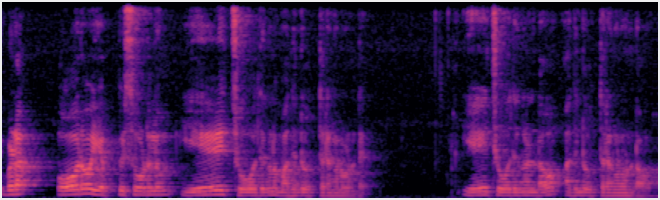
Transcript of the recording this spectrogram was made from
ഇവിടെ ഓരോ എപ്പിസോഡിലും ഏഴ് ചോദ്യങ്ങളും അതിന്റെ ഉത്തരങ്ങളും ഉണ്ട് ഏഴ് ചോദ്യങ്ങളുണ്ടാവും അതിന്റെ ഉത്തരങ്ങളുണ്ടാവും.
